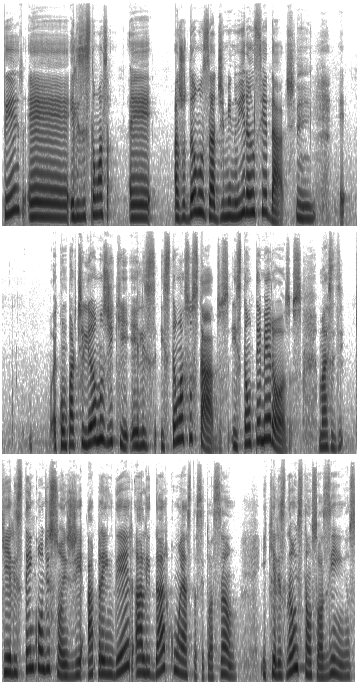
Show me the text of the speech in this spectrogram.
ter, é, eles estão, é, ajudamos a diminuir a ansiedade. Sim. É, compartilhamos de que eles estão assustados, estão temerosos, mas de, que eles têm condições de aprender a lidar com esta situação e que eles não estão sozinhos,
